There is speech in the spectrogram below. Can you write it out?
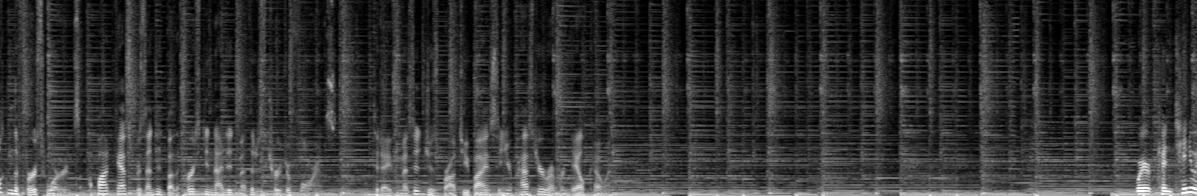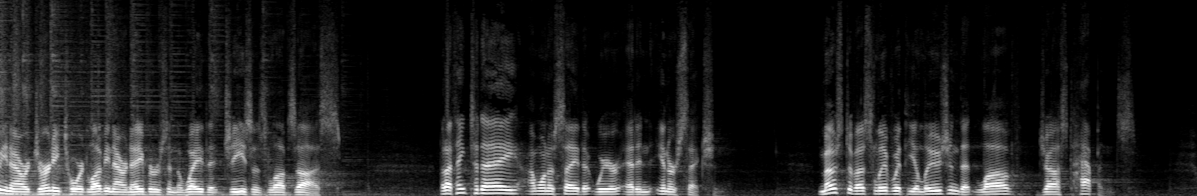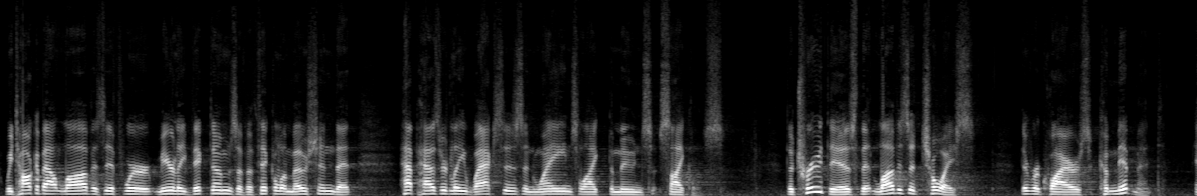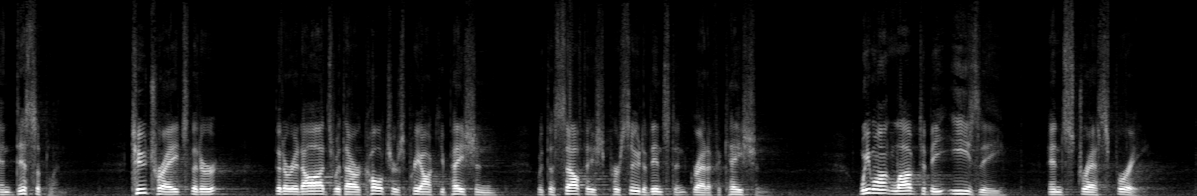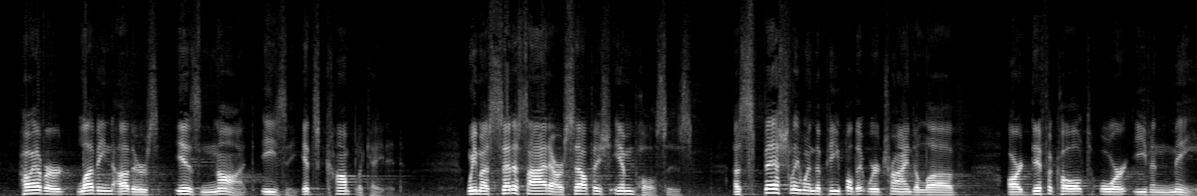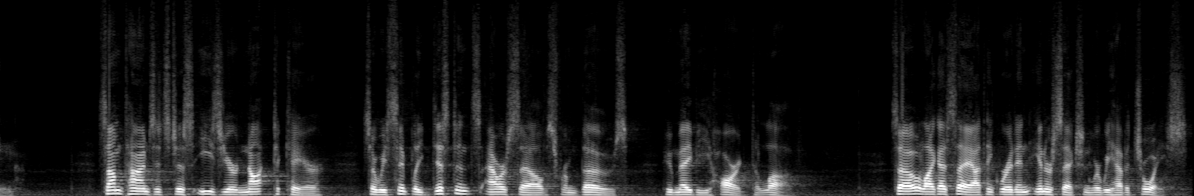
Welcome to First Words, a podcast presented by the First United Methodist Church of Florence. Today's message is brought to you by Senior Pastor Reverend Dale Cohen. We're continuing our journey toward loving our neighbors in the way that Jesus loves us. But I think today I want to say that we're at an intersection. Most of us live with the illusion that love just happens. We talk about love as if we're merely victims of a fickle emotion that haphazardly waxes and wanes like the moon's cycles. The truth is that love is a choice that requires commitment and discipline, two traits that are, that are at odds with our culture's preoccupation with the selfish pursuit of instant gratification. We want love to be easy and stress free. However, loving others is not easy, it's complicated. We must set aside our selfish impulses, especially when the people that we're trying to love are difficult or even mean. Sometimes it's just easier not to care, so we simply distance ourselves from those who may be hard to love. So, like I say, I think we're at an intersection where we have a choice.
